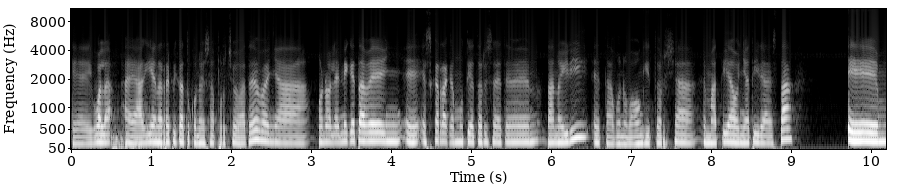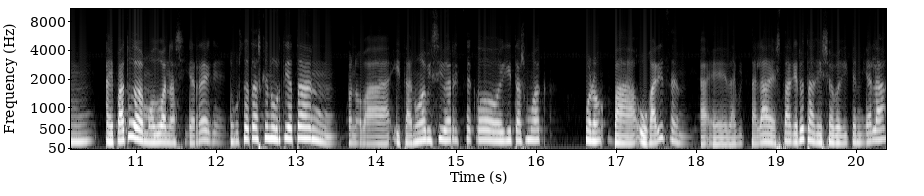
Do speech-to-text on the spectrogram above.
e, igual e, agian errepikatuko nahi zapurtxo bat, eh? baina, bueno, lehenik eta behin e, eskerrak emutia etorri zaeten danoiri, eta, bueno, ba, ongi torxa ematia oinatira ez da, E, aipatu da moduan hasierrek. Nik uste azken urtietan, bueno, ba, itanua bizi berritzeko egitasmoak, bueno, ba, ugaritzen ja, e, dabitzala, ez da, gero eta gehiago egiten diala,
